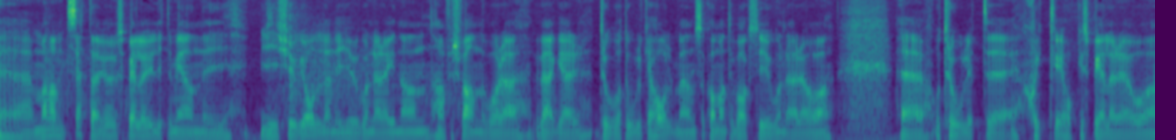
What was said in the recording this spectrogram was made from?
Eh, man hade inte sett det. Jag spelade ju lite med honom i, J20-åldern i Djurgården där innan han försvann och våra vägar drog åt olika håll. Men så kom han tillbaka till Djurgården där och eh, otroligt eh, skicklig hockeyspelare och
